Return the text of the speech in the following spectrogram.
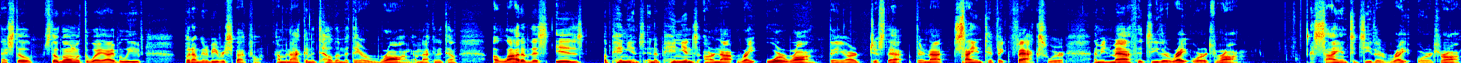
I still still going with the way I believe, but I'm going to be respectful. I'm not going to tell them that they are wrong. I'm not going to tell. A lot of this is opinions, and opinions are not right or wrong. They are just that. They're not scientific facts. Where I mean, math, it's either right or it's wrong. Science, it's either right or it's wrong.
